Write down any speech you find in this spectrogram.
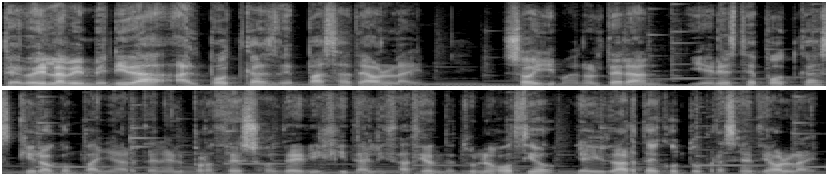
Te doy la bienvenida al podcast de Pásate Online. Soy Imanol Terán y en este podcast quiero acompañarte en el proceso de digitalización de tu negocio y ayudarte con tu presencia online.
